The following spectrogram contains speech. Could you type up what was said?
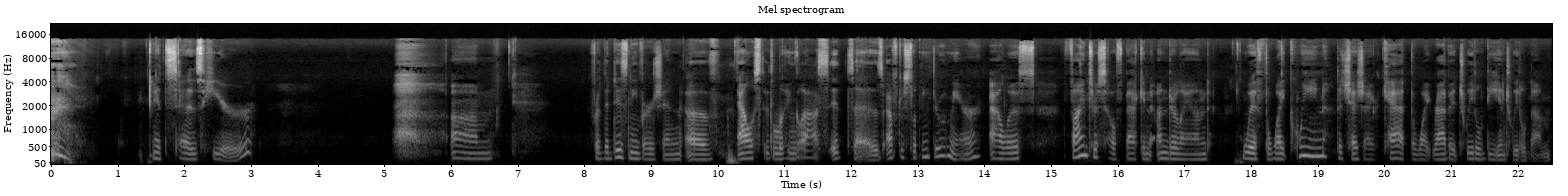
it says here um, for the Disney version of Alice Through the Looking Glass, it says After slipping through a mirror, Alice finds herself back in Underland with the White Queen, the Cheshire Cat, the White Rabbit, Tweedledee, and Tweedledum.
